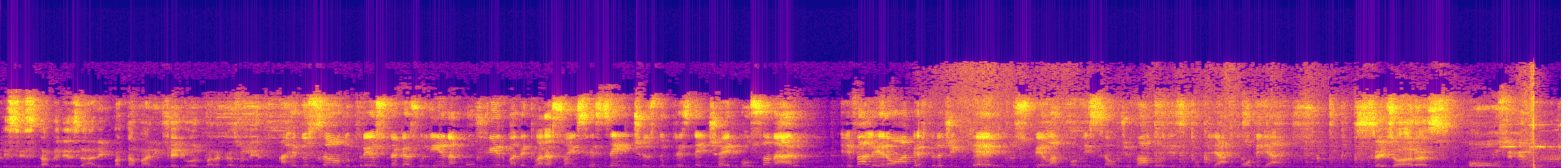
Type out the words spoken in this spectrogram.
que se estabilizaram em patamar inferior para a gasolina. A redução do preço da gasolina confirma declarações recentes do presidente Jair Bolsonaro e lhe valeram a abertura de inquéritos pela Comissão de Valores Mobiliários. 6 horas, 11 minutos.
